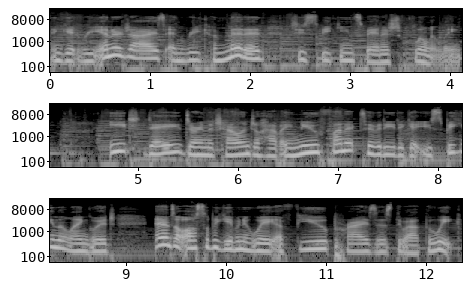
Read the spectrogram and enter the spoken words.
and get re energized and recommitted to speaking Spanish fluently. Each day during the challenge, you'll have a new fun activity to get you speaking the language, and I'll also be giving away a few prizes throughout the week.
